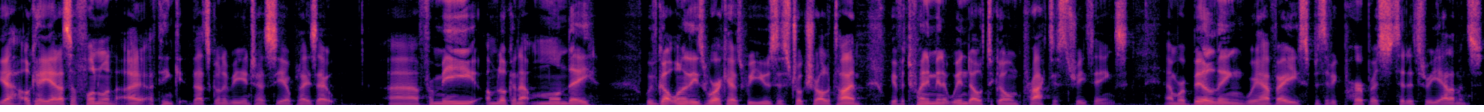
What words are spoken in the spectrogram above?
Yeah. Okay. Yeah, that's a fun one. I, I think that's going to be interesting to see how it plays out. Uh, for me, I'm looking at Monday. We've got one of these workouts. We use this structure all the time. We have a 20 minute window to go and practice three things, and we're building. We have very specific purpose to the three elements.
